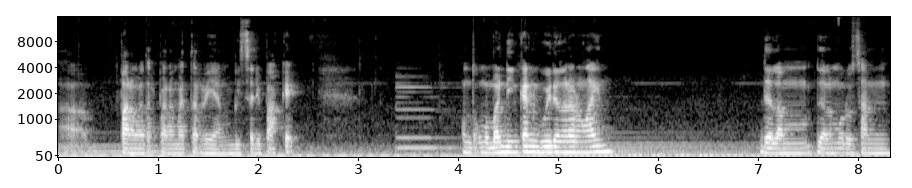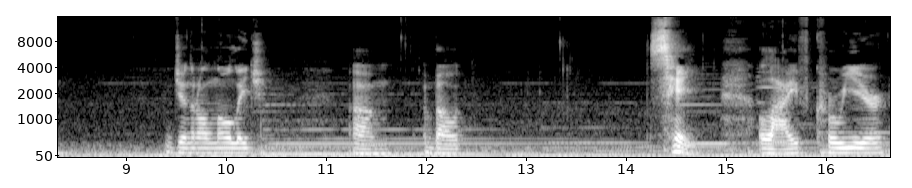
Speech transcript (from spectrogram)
uh, parameter-parameter yang bisa dipakai untuk membandingkan gue dengan orang lain dalam dalam urusan general knowledge um, about say life, career,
